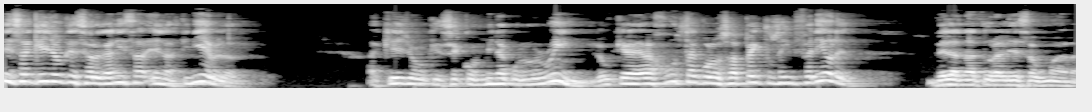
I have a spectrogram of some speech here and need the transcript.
es aquello que se organiza en las tinieblas, aquello que se combina con el ruin, lo que ajusta con los aspectos inferiores de la naturaleza humana.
